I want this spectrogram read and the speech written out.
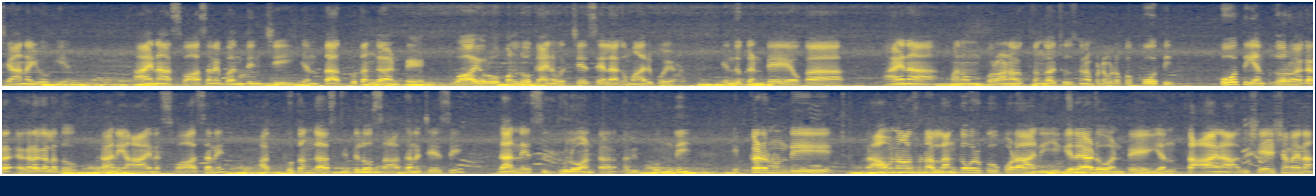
ధ్యాన యోగి ఆయన శ్వాసని బంధించి ఎంత అద్భుతంగా అంటే వాయు రూపంలోకి ఆయన వచ్చేసేలాగా మారిపోయాడు. ఎందుకంటే ఒక ఆయన మనం పురాణయుక్తంగా చూసుకున్నప్పుడు కూడా ఒక కోతి. కోతి ఎంత దూరం ఎగర ఎగరగలదు కానీ ఆయన శ్వాసని అద్భుతంగా స్థితిలో సాధన చేసి దాన్నే సిద్ధులు అంటారు. అవి పొంది ఇక్కడ నుండి రావణాసుడ లంక వరకు కూడా ఆయన ఎగిరాడు అంటే ఎంత ఆయన విశేషమైన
